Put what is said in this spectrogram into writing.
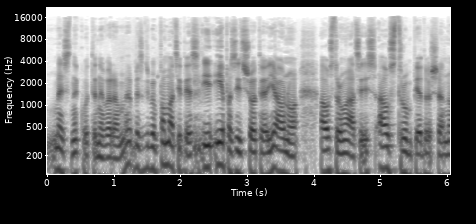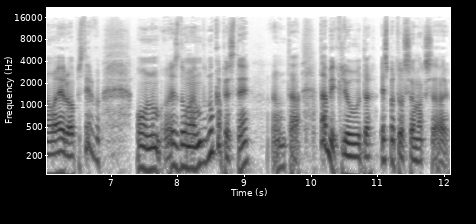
mēs neko te nevaram. Mēs gribam pamācīties, iepazīt šo jauno austrumācijas, austrumu piedošanu no Eiropas tirgu. Un es domāju, nu, kāpēc ne? Un tā. tā bija kļūda. Es par to samaksāju.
